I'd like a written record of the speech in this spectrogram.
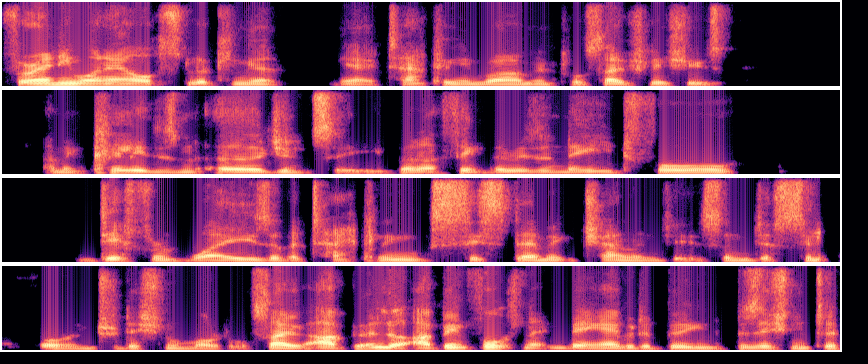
for anyone else looking at you know, tackling environmental or social issues, I mean, clearly there's an urgency, but I think there is a need for different ways of tackling systemic challenges and just simply following traditional models. So, I've, look, I've been fortunate in being able to be in a position to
